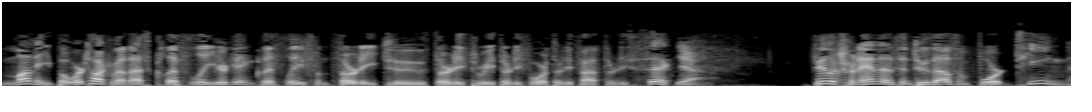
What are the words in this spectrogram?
money, but we're talking about that's Cliff Lee. You're getting Cliff Lee from 32, 33, 34, 35, 36. Yeah, Felix Hernandez in 2014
